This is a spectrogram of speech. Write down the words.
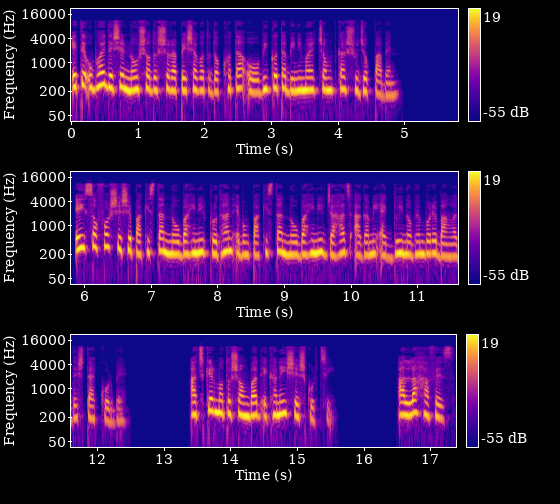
এতে উভয় দেশের নৌ সদস্যরা পেশাগত দক্ষতা ও অভিজ্ঞতা বিনিময়ের চমৎকার সুযোগ পাবেন। এই সফর শেষে পাকিস্তান নৌবাহিনীর প্রধান এবং পাকিস্তান নৌবাহিনীর জাহাজ আগামী এক দুই নভেম্বরে বাংলাদেশ ত্যাগ করবে। আজকের মতো সংবাদ এখানেই শেষ করছি। আল্লাহ হাফেজ।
